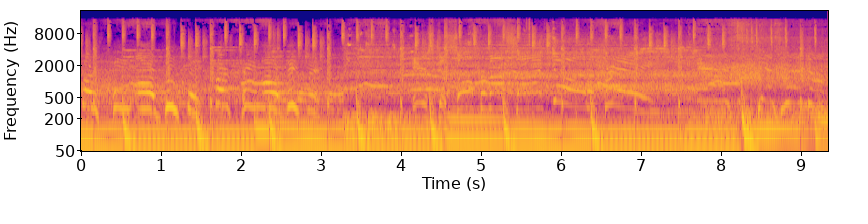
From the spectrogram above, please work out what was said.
First team all defense. First team all defense. Here's Gasol from outside. Good. A three. Yes, Randolph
